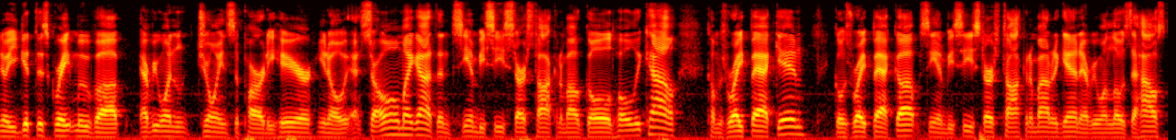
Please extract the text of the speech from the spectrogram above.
you know, you get this great move up. Everyone joins the party here. You know, so, oh my God, then CNBC starts talking about gold. Holy cow. Comes right back in, goes right back up. CNBC starts talking about it again. Everyone loads the house.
